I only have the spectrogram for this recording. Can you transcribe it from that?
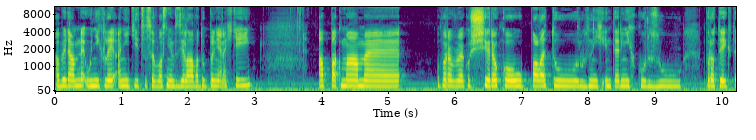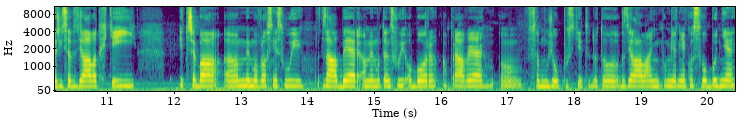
aby nám neunikli ani ti, co se vlastně vzdělávat úplně nechtějí. A pak máme opravdu jako širokou paletu různých interních kurzů pro ty, kteří se vzdělávat chtějí, i třeba mimo vlastně svůj záběr a mimo ten svůj obor a právě se můžou pustit do toho vzdělávání poměrně jako svobodně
